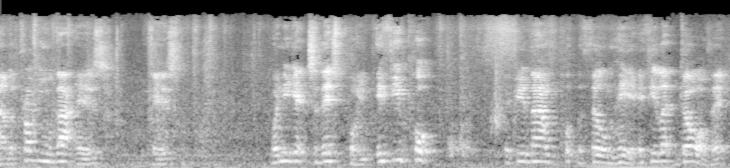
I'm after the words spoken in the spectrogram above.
Now the problem with that is is when you get to this point, if you put if you now put the film here, if you let go of it,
